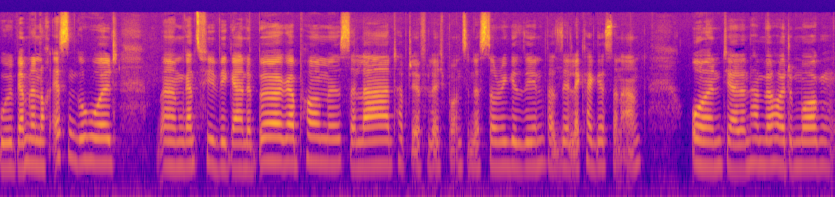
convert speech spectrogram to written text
cool. Wir haben dann noch Essen geholt, ähm, ganz viel vegane Burger, Pommes, Salat, habt ihr ja vielleicht bei uns in der Story gesehen, war sehr lecker gestern Abend. Und ja, dann haben wir heute Morgen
